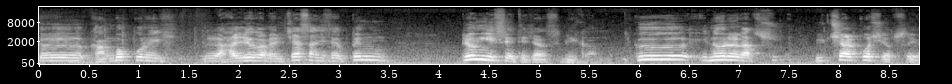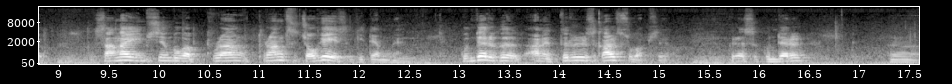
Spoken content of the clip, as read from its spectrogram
그 강복군을 하려고 하면 재산이 있어야 병, 병이 있어야 되지 않습니까? 그 인원을 수- 유치할 곳이 없어요. 상하이 임시정부가 프랑, 프랑스 쪽에 있었기 때문에 군대를 그 안에 들어갈 수가 없어요. 그래서 군대를 어,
